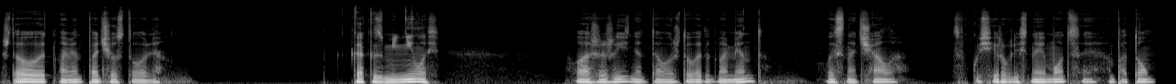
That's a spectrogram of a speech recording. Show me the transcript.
Что вы в этот момент почувствовали? Как изменилась ваша жизнь от того, что в этот момент вы сначала сфокусировались на эмоции, а потом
